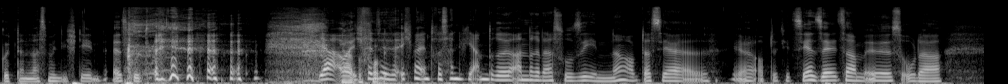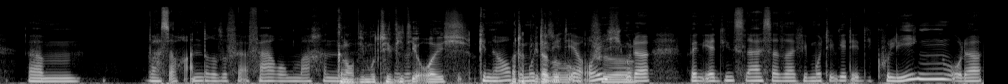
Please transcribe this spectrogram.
Gut, dann lassen wir die stehen. Alles gut. ja, aber Ja, ich finde es echt mal interessant, wie andere, andere das so sehen. Ne? Ob das ja, ja, ob das jetzt sehr seltsam ist oder ähm, was auch andere so für Erfahrungen machen. Genau, wie motiviert ihr euch? Genau, wie motiviert so ihr euch? Oder wenn ihr Dienstleister seid, wie motiviert ihr die Kollegen? Oder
